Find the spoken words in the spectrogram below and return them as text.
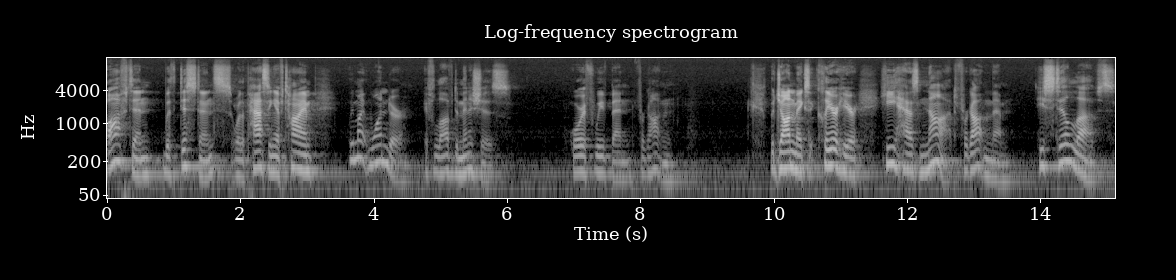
often, with distance or the passing of time, we might wonder if love diminishes or if we've been forgotten. But John makes it clear here he has not forgotten them. He still loves,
